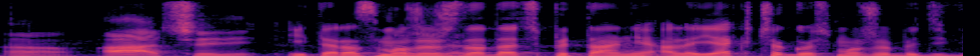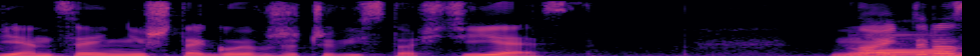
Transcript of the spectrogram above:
A, A czyli... I teraz możesz Okej. zadać pytanie, ale jak czegoś może być więcej niż tego w rzeczywistości jest? No, No, i teraz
